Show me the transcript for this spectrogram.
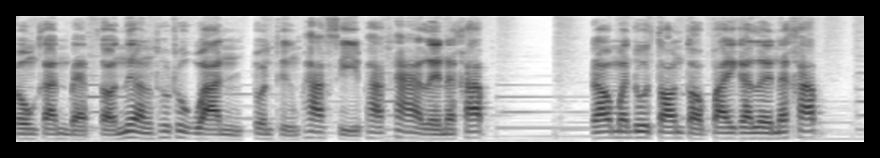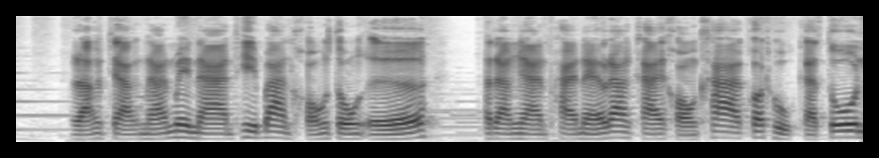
ลงกันแบบต่อเนื่องทุกๆวันจนถึงภาค 4 ภาค 5 เลยนะครับ เรามาดูตอนต่อไปกันเลยนะครับ หลังจากนั้นไม่นานที่บ้านของตรงเอ๋อพลังงานภายในร่างกายของข้าก็ถูกกระตุ้น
